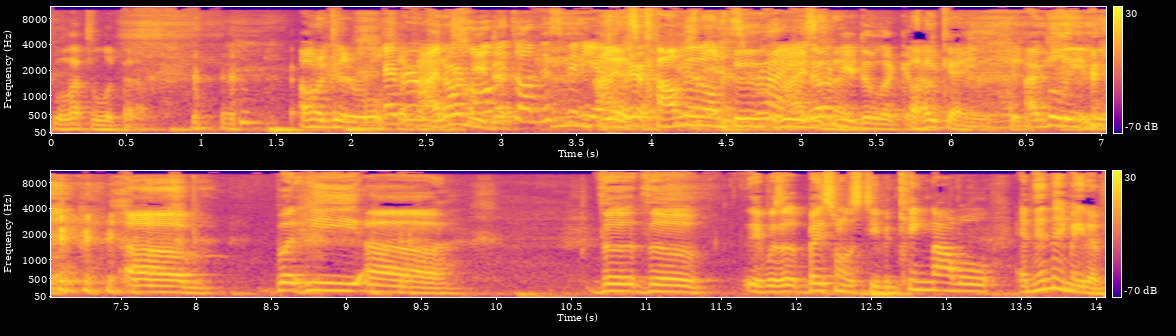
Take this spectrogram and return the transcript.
we'll have to look that up. I want to get a rule check. Everyone I don't need comment to- on this video. Yes, comment on who. right. I don't need to look it up. Okay, I believe you. Um, but he, uh, the the it was uh, based on a Stephen King novel, and then they made a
